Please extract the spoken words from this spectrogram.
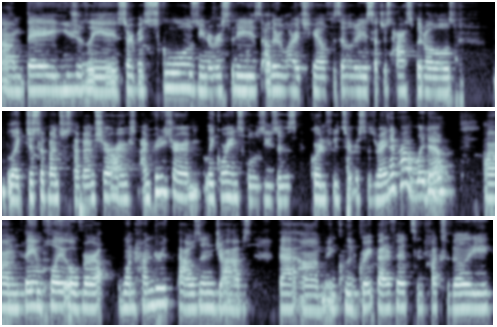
Um, they usually service schools, universities, other large scale facilities such as hospitals, like just a bunch of stuff. I'm sure our, I'm pretty sure Lake Orion Schools uses Gordon Food Services, right? They probably do. Um, they employ over 100,000 jobs that um, include great benefits and flexibility,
